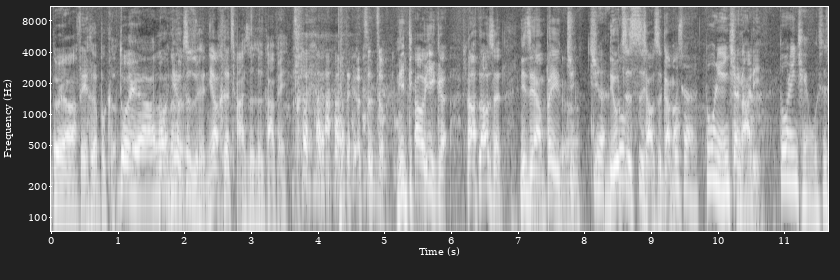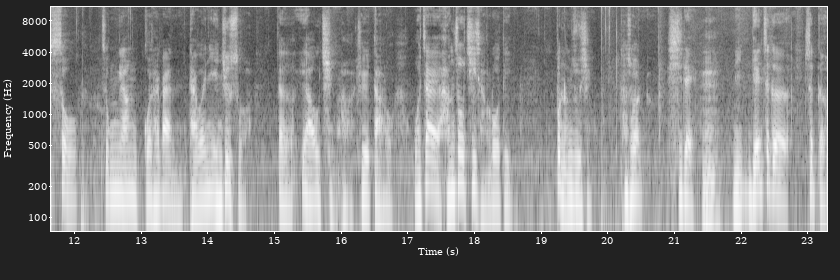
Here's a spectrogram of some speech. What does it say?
对啊，非喝不可。对啊，那你有自主权，你要喝茶还是喝咖啡？有自主，你挑一个。老沈，你怎样被拘拘留置四小时干嘛？不是多年前在哪里？多年前我是受中央国台办台湾研究所的邀请哈去大陆，我在杭州机场落地，不能入境。他说：“是的，嗯，你连这个这个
